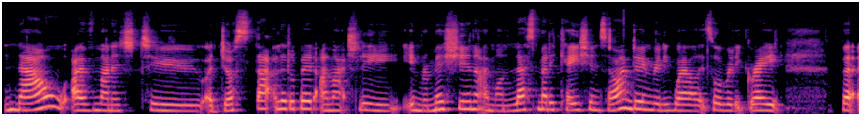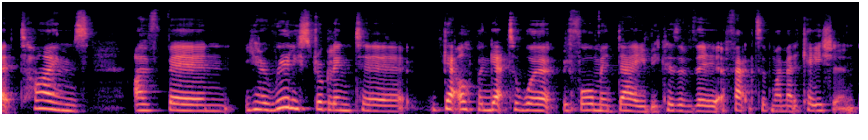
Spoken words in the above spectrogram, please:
now I've managed to adjust that a little bit. I'm actually in remission. I'm on less medication, so I'm doing really well. It's all really great. But at times I've been, you know, really struggling to get up and get to work before midday because of the effects of my medication.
